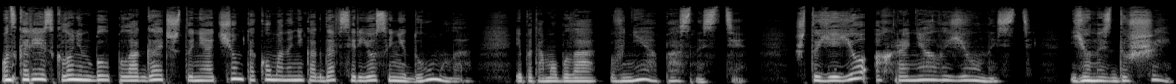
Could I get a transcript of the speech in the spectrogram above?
Он скорее склонен был полагать, что ни о чем таком она никогда всерьез и не думала, и потому была вне опасности, что ее охраняла юность, юность души,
